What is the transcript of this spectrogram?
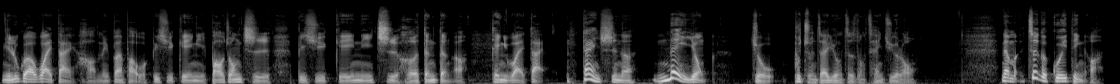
你如果要外带，好，没办法，我必须给你包装纸，必须给你纸盒等等啊，给你外带。但是呢，内用就不准再用这种餐具喽。那么这个规定啊，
